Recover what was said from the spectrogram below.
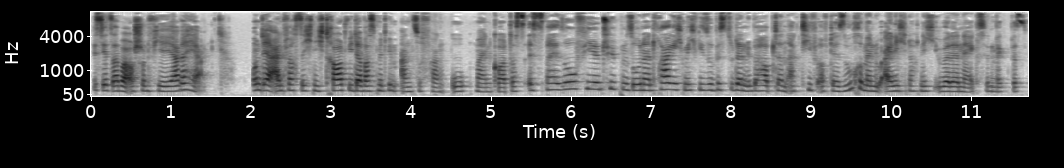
ist jetzt aber auch schon vier Jahre her und er einfach sich nicht traut, wieder was mit wem anzufangen. Oh mein Gott, das ist bei so vielen Typen so. Und dann frage ich mich, wieso bist du denn überhaupt dann aktiv auf der Suche, wenn du eigentlich noch nicht über deine Ex hinweg bist?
